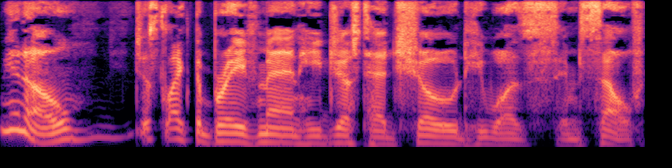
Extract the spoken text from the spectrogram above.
You know, just like the brave man he just had showed he was himself.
